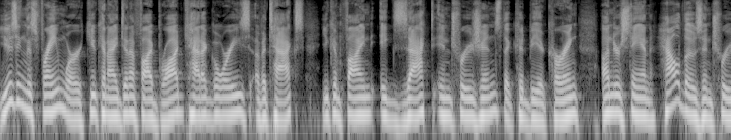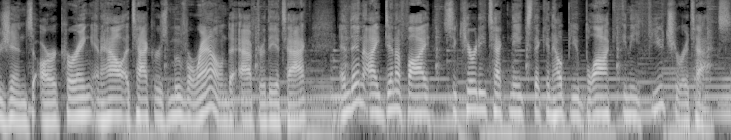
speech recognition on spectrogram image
Using this framework, you can identify broad categories of attacks. You can find exact intrusions that could be occurring, understand how those intrusions are occurring and how attackers move around after the attack, and then identify security techniques that can help you block any future attacks.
